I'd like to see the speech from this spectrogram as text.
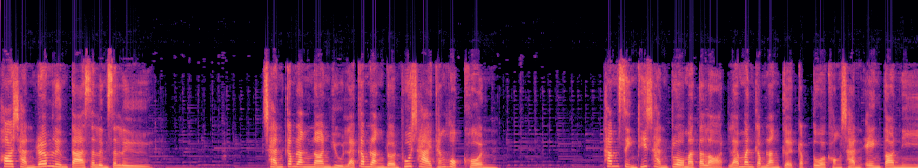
พอฉันเริ่มลืมตาสลึมสลือ ฉันกำลังนอนอยู่และกำลังโดนผู้ชายทั้งหกคนทำสิ่งที่ฉันกลัวมาตลอดและมันกำลังเกิดกับตัวของฉันเองตอนนี้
